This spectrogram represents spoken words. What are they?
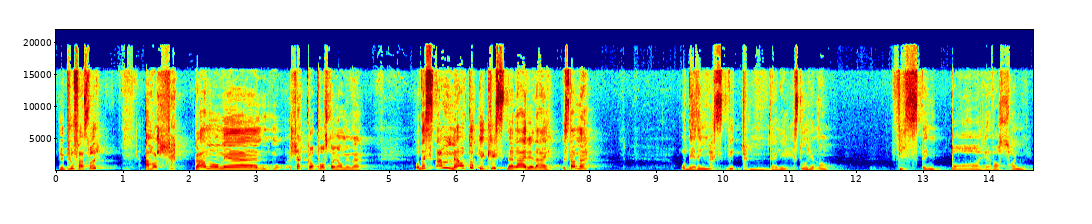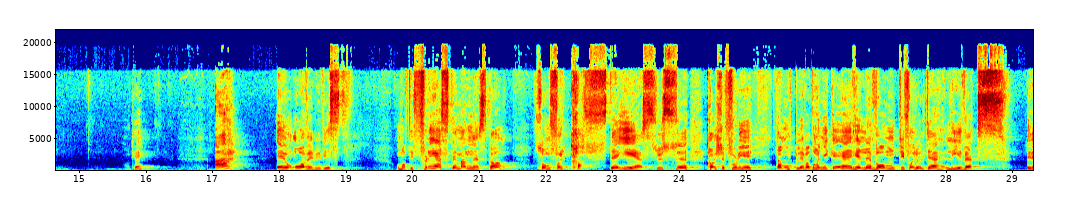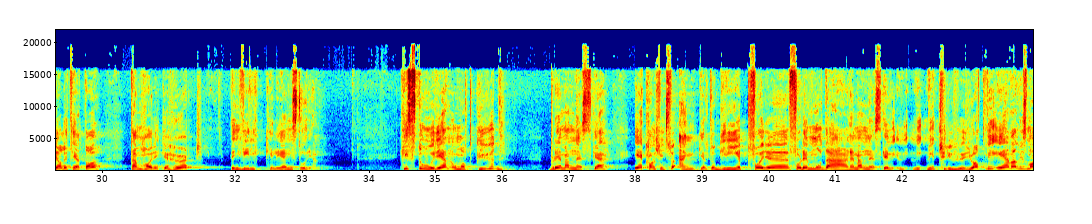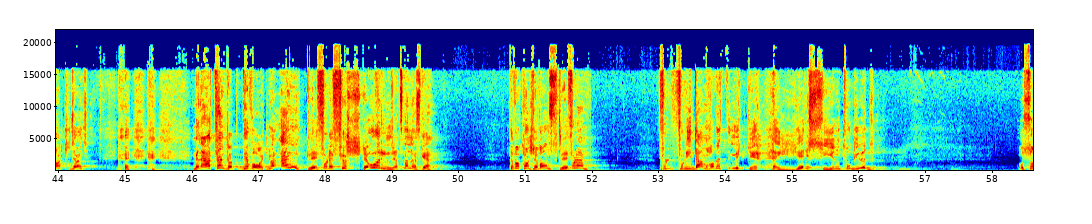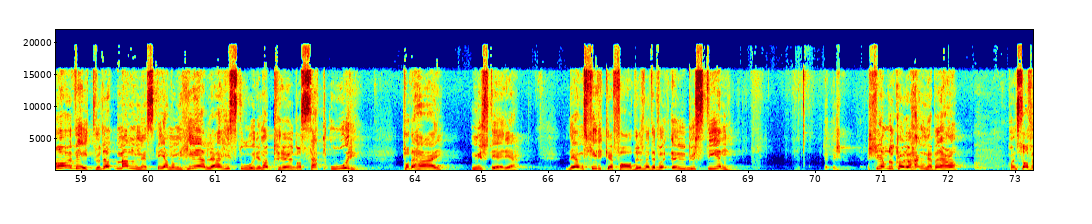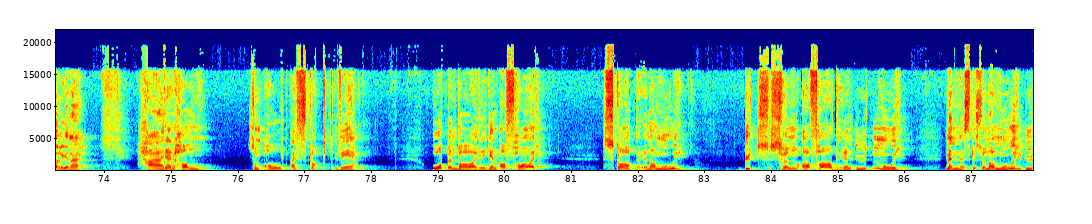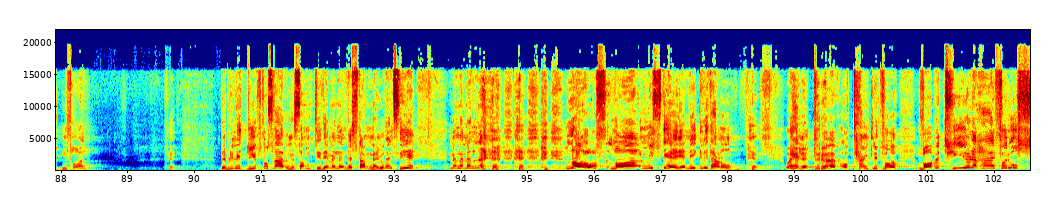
Du, professor, jeg har sjekka, med, sjekka påstandene dine. Og det stemmer at dere kristne lærer det her. Det stemmer. Og det er den mest vidunderlige historien. da. Hvis den bare var sann. Ok? Jeg er jo overbevist om at de fleste mennesker som forkaster Jesus, eh, kanskje fordi de opplever at han ikke er relevant i forhold til livets realiteter, de har ikke hørt den virkelige historien. Historien om at Gud ble menneske, er kanskje ikke så enkelt å gripe for, eh, for det moderne mennesket. Vi, vi, vi, tror jo at vi er veldig smart. ikke sant? Men jeg tenker at det var ikke noe enklere for det første århundrets menneske. Det var kanskje vanskeligere for dem. For, fordi de hadde et mye høyere syn på Gud. Og så vet vi jo at mennesket gjennom hele historien har prøvd å sette ord på det her mysteriet. Det er en kirkefader som heter for Augustin. Se om du klarer å henge med på det her. da. Han sa følgende Her er Han som alt er skapt ved. Åpenbaringen av far, skaperen av mor. Guds sønn av Faderen uten mor. Menneskesønn av mor uten far. Det blir litt dypt og svevende samtidig, men det stemmer jo, den sier. Men, men la oss la mysteriet ligge litt her nå. Og heller prøv å tenke litt på hva betyr det her for oss?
